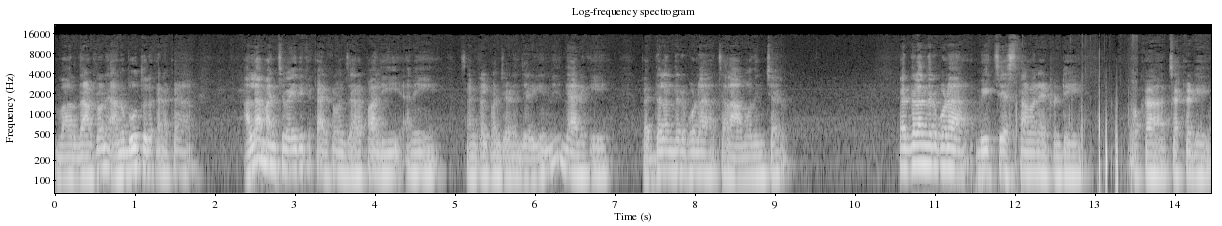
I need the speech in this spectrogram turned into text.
వారు దాంట్లోనే అనుభూతులు కనుక అలా మంచి వైదిక కార్యక్రమం జరపాలి అని సంకల్పం చేయడం జరిగింది. దానికి పెద్దలందరూ కూడా చాలా ఆమోదించారు. పెద్దలందరూ కూడా వీచ్ చేస్తామనేటువంటి ఒక చక్కటి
